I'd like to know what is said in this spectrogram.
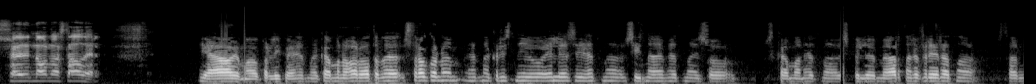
söð nánast á þér. Já, ég maður bara líka hérna gaman að horfa á þetta með strákunum, hérna Kristni og Eliassi hérna, sína þeim hérna eins og gaman hérna, við spilum með Arnari Freyr hérna, þann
